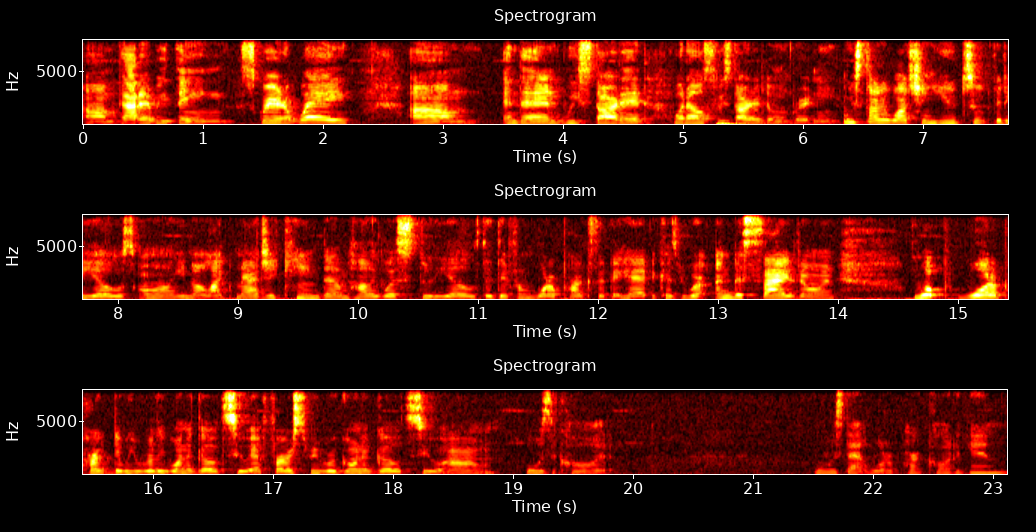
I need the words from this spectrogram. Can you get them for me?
um, got everything squared away. Um, and then we started, what else we started doing, Brittany? We started watching YouTube videos on, you know, like Magic Kingdom, Hollywood Studios, the different water parks that they had because we were undecided on what water park did we really want to go to. At first, we were going to go to, um, what was it called? what was that water park called again?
